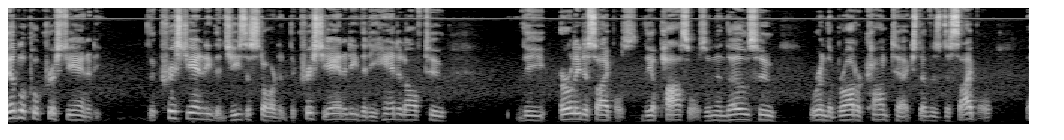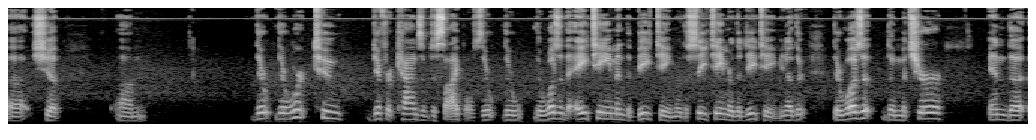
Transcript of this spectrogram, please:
biblical Christianity, the Christianity that Jesus started, the Christianity that he handed off to the early disciples, the apostles, and then those who were in the broader context of his discipleship, um, there there weren't two different kinds of disciples. There there there wasn't the A team and the B team or the C team or the D team. You know, there there wasn't the mature and the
